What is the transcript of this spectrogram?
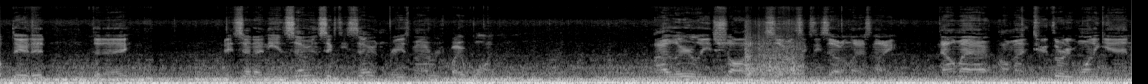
updated today. They said I need 767 to raise my average by one. I literally shot 767 last night. Now I'm at I'm at 231 again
